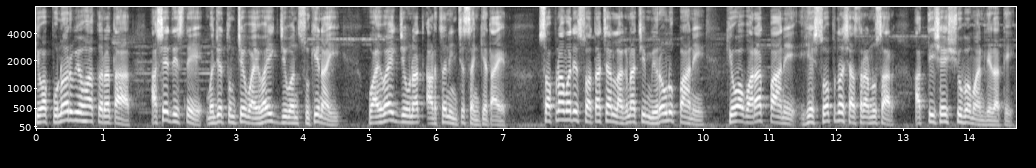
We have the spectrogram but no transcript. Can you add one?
किंवा पुनर्विवाह करत आहात असे दिसणे म्हणजे तुमचे वैवाहिक जीवन सुखी नाही. वैवाहिक जीवनात अडचणींचे संकेत आहेत. स्वप्नामध्ये स्वतःच्या लग्नाची मिरवणूक पाहणे किंवा वरात पाहणे हे स्वप्नशास्त्रानुसार अतिशय शुभ मानले जाते.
